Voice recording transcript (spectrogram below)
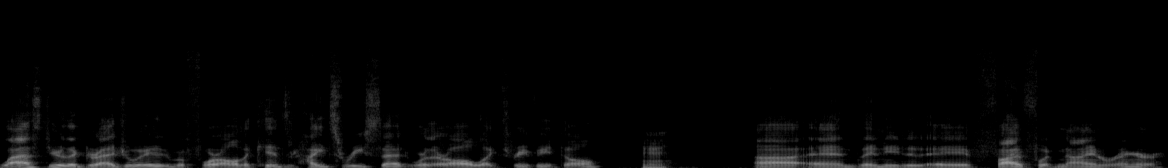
last year that graduated before all the kids' heights reset, where they're all like three feet tall. Hmm. Uh, and they needed a five foot nine ringer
